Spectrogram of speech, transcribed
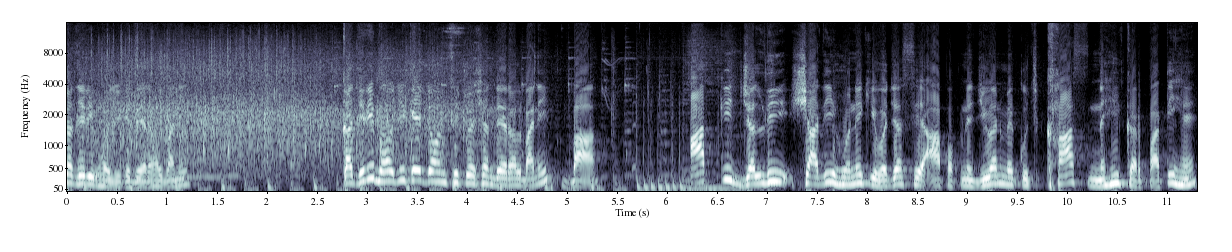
कजरी भौजी के दे रहल बानी कजरी भौजी के जौन सिचुएशन दे रहल बानी बा, आपकी जल्दी शादी होने की वजह से आप अपने जीवन में कुछ खास नहीं कर पाती हैं,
